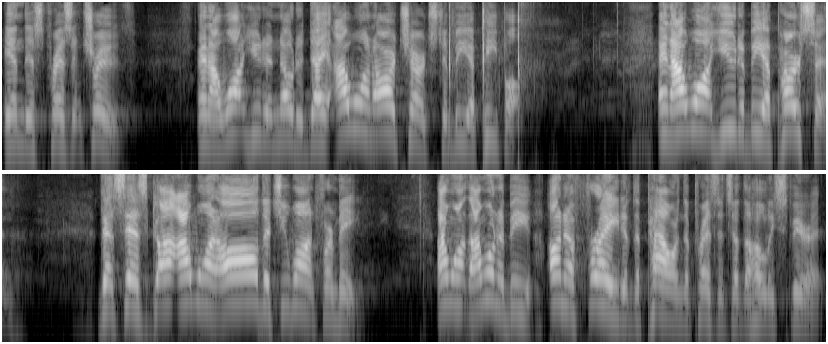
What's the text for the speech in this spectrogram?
in this present truth. And I want you to know today, I want our church to be a people. And I want you to be a person that says, God, I want all that you want for me. I want, I want to be unafraid of the power and the presence of the Holy Spirit.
